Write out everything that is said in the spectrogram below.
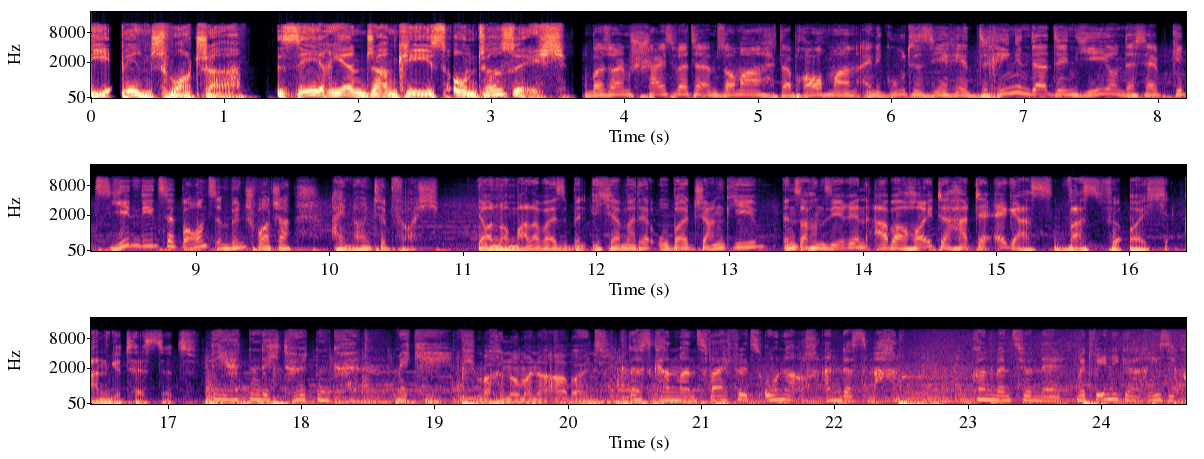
Die Binge-Watcher. Serienjunkies unter sich. Und bei so einem Scheißwetter im Sommer, da braucht man eine gute Serie dringender denn je und deshalb gibt's jeden Dienstag bei uns im Binge-Watcher einen neuen Tipp für euch. Ja, und normalerweise bin ich ja mal der Oberjunkie in Sachen Serien, aber heute hat der Eggers was für euch angetestet. Die hätten dich töten können, Mickey. Ich mache nur meine Arbeit. Das kann man zweifelsohne auch anders machen. Konventionell, mit weniger Risiko.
